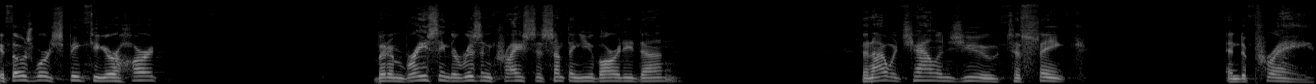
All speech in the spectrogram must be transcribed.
if those words speak to your heart, but embracing the risen Christ is something you've already done, then I would challenge you to think and to pray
